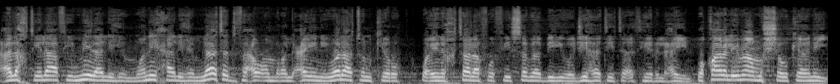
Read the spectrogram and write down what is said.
على اختلاف مللهم ونحلهم لا تدفع أمر العين ولا تنكره وإن اختلفوا في سببه وجهة تأثير العين. وقال الإمام الشوكاني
